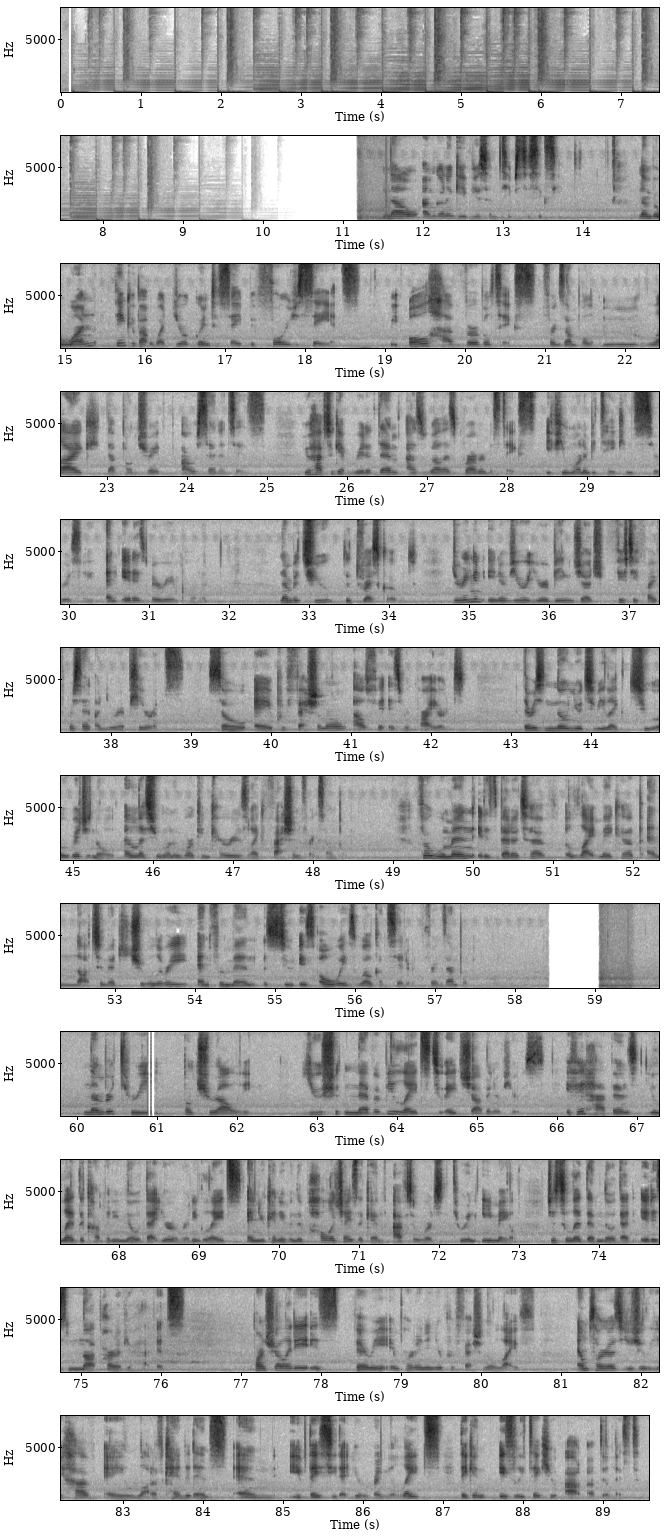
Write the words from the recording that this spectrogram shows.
Now I'm gonna give you some tips to succeed. Number one, think about what you're going to say before you say it. We all have verbal tics, for example, mm, like that punctuate our sentences. You have to get rid of them as well as grammar mistakes if you want to be taken seriously, and it is very important. Number two, the dress code. During an interview, you're being judged 55% on your appearance, so a professional outfit is required. There is no need to be like too original unless you want to work in careers like fashion, for example. For women, it is better to have a light makeup and not too much jewelry, and for men, a suit is always well considered, for example. Number three, punctuality. You should never be late to a job interviews. If it happens, you let the company know that you're running late and you can even apologize again afterwards through an email just to let them know that it is not part of your habits. Punctuality is very important in your professional life. Employers usually have a lot of candidates, and if they see that you're running late, they can easily take you out of the list.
